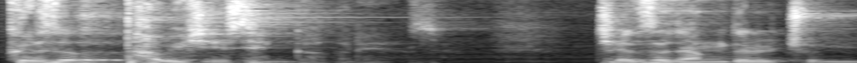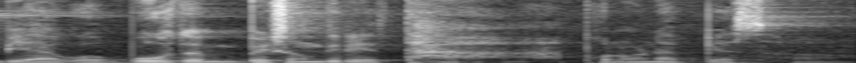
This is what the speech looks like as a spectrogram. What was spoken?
그래서 다윗이 생각을 했어요. 제사장들을 준비하고 모든 백성들이 다 보는 앞에서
